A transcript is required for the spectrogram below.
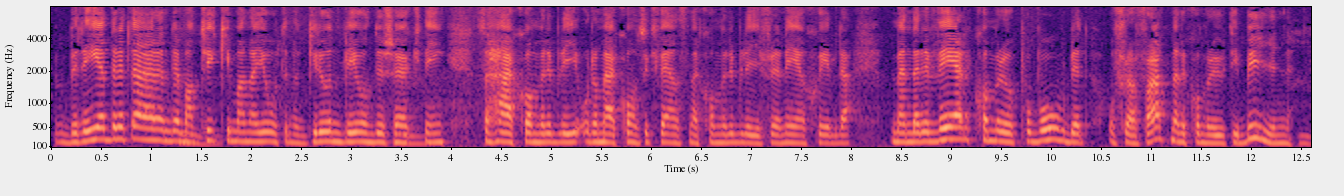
bereder ett ärende, man Mm. tycker man har gjort en grundlig undersökning. Så här kommer det bli och de här konsekvenserna kommer det bli för den enskilda. Men när det väl kommer upp på bordet och framförallt när det kommer ut i byn, Mm.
